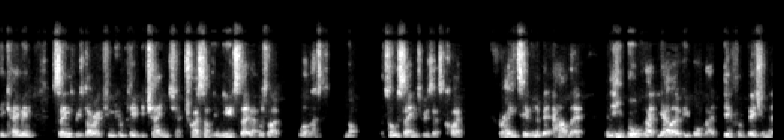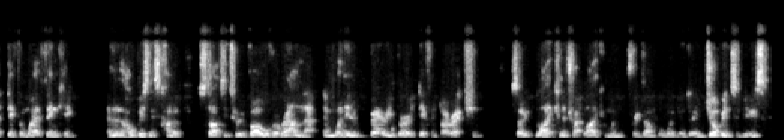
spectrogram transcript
he came in, Sainsbury's direction completely changed. You know, try something new today. That was like, well, that's not at all Sainsbury's. That's quite creative and a bit out there. And he brought that yellow, he brought that different vision, that different way of thinking. And then the whole business kind of started to evolve around that and went in a very, very different direction. So like can attract like, and when, for example, when you're doing job interviews,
